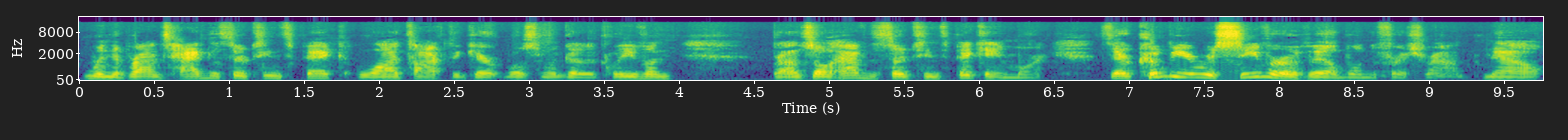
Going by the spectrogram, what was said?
when the Browns had the 13th pick, a lot of talk that Garrett Wilson would go to Cleveland. Browns don't have the 13th pick anymore. There could be a receiver available in the first round. Now,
